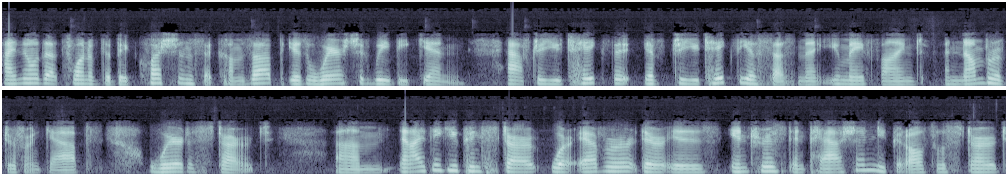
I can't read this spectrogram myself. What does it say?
I know that's one of the big questions that comes up: is where should we begin? After you take the after you take the assessment, you may find a number of different gaps. Where to start? Um, and I think you can start wherever there is interest and passion. You could also start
